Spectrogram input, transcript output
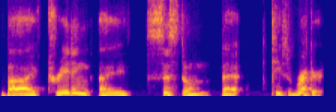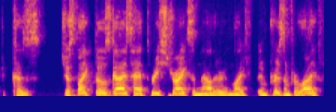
by creating a system that keeps record because Just like those guys had three strikes and now they're in life in prison for life.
